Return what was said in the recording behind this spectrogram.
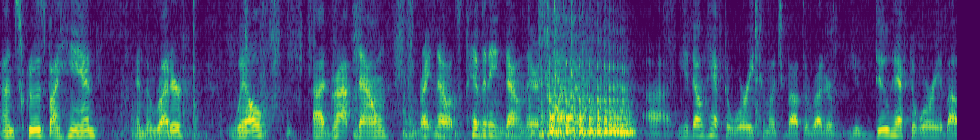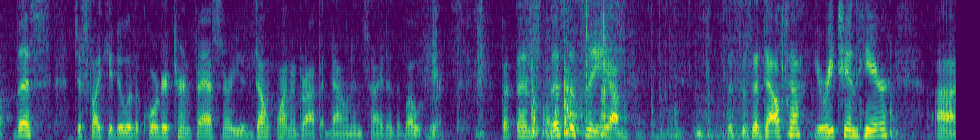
unscrews by hand, and the rudder will uh, drop down. Right now it's pivoting down there bottom. Uh, you don't have to worry too much about the rudder. You do have to worry about this, just like you do with a quarter turn fastener. You don't want to drop it down inside of the boat here. But then this is the um, this is a delta. You reach in here. Uh,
